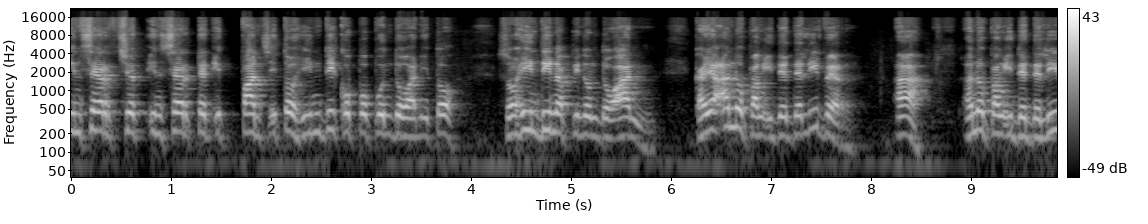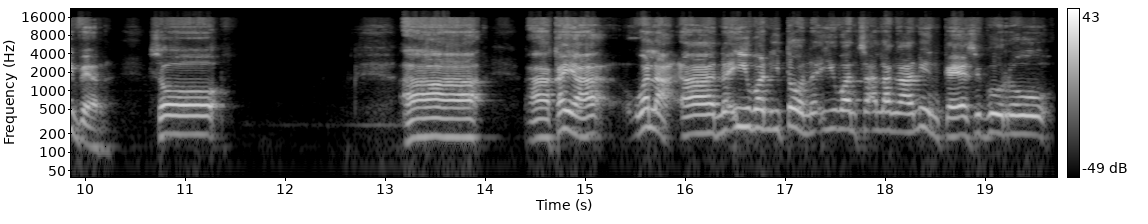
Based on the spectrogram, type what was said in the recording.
inserted, inserted it funds ito, hindi ko pupunduhan ito. So, hindi na pinunduan. Kaya ano pang ide-deliver? Ah, ano pang ide-deliver? So, ah, ah, kaya, wala, ah, naiwan ito, naiwan sa alanganin. Kaya siguro,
